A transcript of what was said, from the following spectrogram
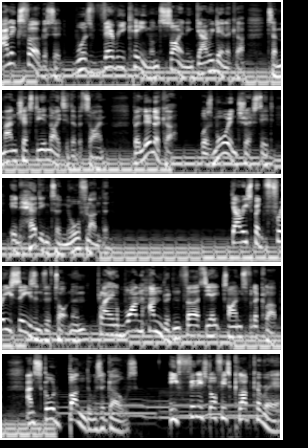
Alex Ferguson was very keen on signing Gary Lineker to Manchester United at the time, but Lineker was more interested in heading to North London. Gary spent three seasons with Tottenham, playing 138 times for the club and scored bundles of goals. He finished off his club career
